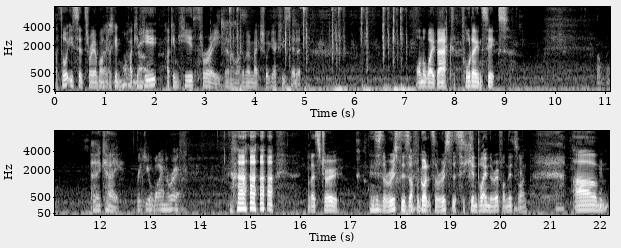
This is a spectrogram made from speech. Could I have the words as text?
I thought you said three. I'm like, I can, I can hear, I can hear three, and I'm like, I'm gonna make sure you actually said it. On the way back, 14-6. Something. Okay. Ricky will blame the ref. well, that's true. This is the Roosters. I forgot it's the Roosters. You can blame the ref on this one. Um,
